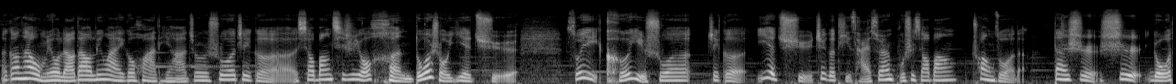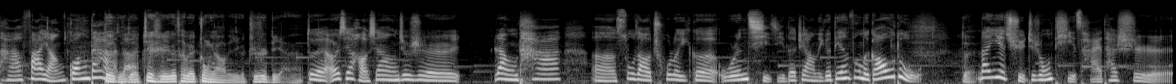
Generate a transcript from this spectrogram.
那刚才我们又聊到另外一个话题哈、就是说这个肖邦其实有很多首夜曲，所以可以说这个夜曲这个题材虽然不是肖邦创作的，但是是由他发扬光大的。对对对，这是一个特别重要的一个知识点。对而且好像就是让他呃塑造出了一个无人企及的这样的一个巅峰的高度。对那夜曲这种题材它是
